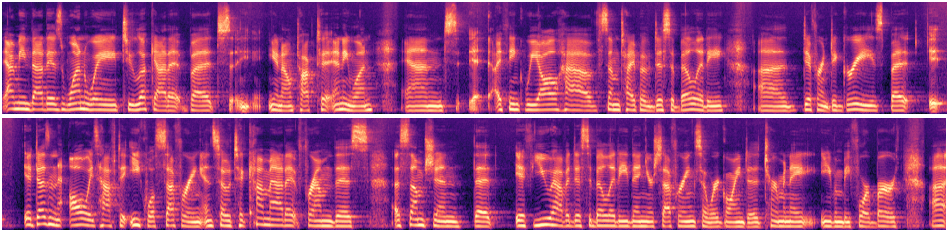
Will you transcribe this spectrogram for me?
I mean, that is one way to look at it, but, you know, talk to anyone. And I think we all have some type of disability, uh, different degrees, but it, it doesn't always have to equal suffering. And so to come at it from this assumption that if you have a disability, then you're suffering, so we're going to terminate even before birth. Uh,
